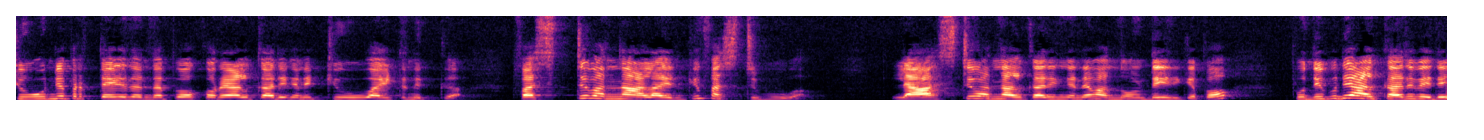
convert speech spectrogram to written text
ക്യൂവിന്റെ പ്രത്യേകത എന്താ? ഇപ്പോൾ കുറെ ആൾക്കാർ ഇങ്ങനെ ക്യൂ ആയിട്ട് നിൽക്കുക. ഫസ്റ്റ് വന്ന ആളായിരിക്കും ഫസ്റ്റ് പോവുക. ലാസ്റ്റ് വന്ന ആൾക്കാർ ഇങ്ങനെ വന്നുകൊണ്ടേ ഇരിക്കും അപ്പോൾ പുതിയ പുതിയ ആൾക്കാർ വരെ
